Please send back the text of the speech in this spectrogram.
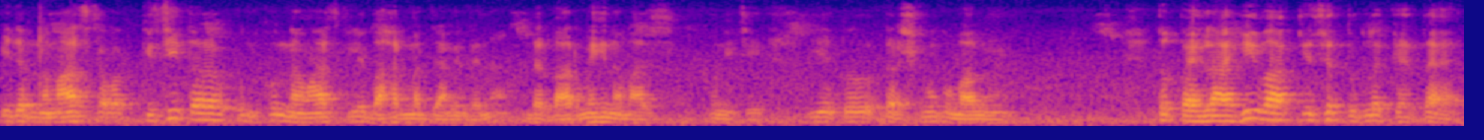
कि जब नमाज़ का वक्त, किसी तरह उनको नमाज़ के लिए बाहर मत जाने देना, दरबार में ही नमाज़ होनी चाहिए। ये तो दर्शकों को मालूम है। तो पहला ही वाक्य से तुगलक कहता है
